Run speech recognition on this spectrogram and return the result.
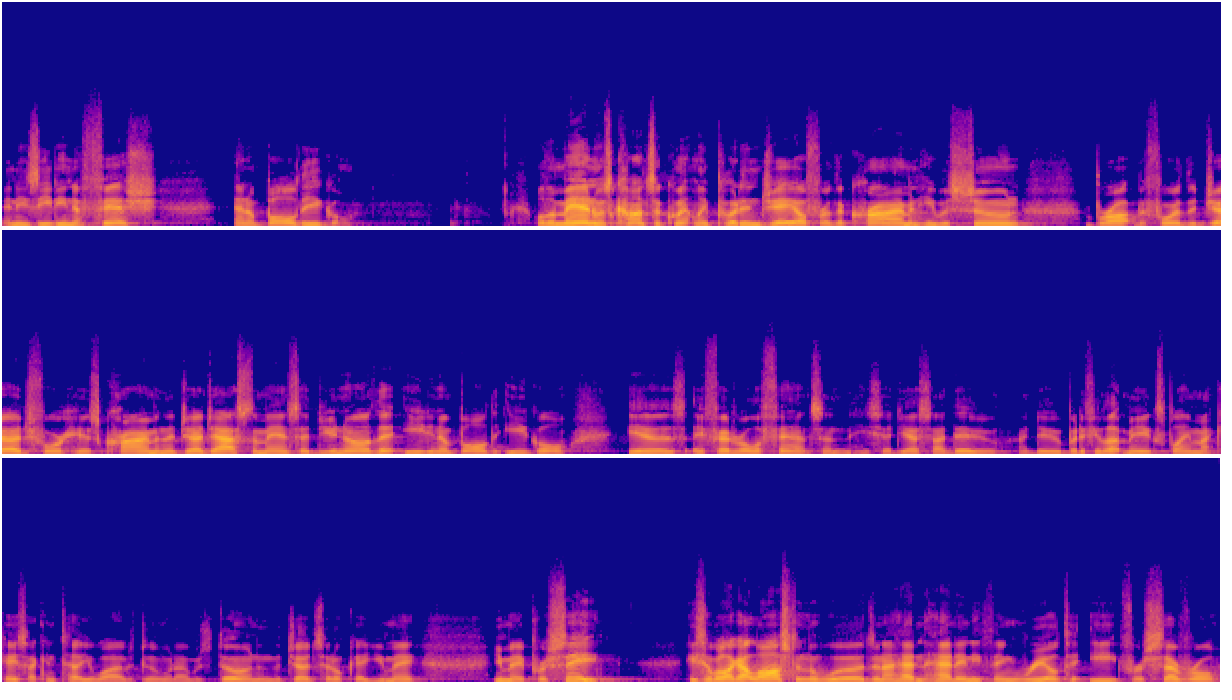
and he's eating a fish and a bald eagle. Well, the man was consequently put in jail for the crime, and he was soon brought before the judge for his crime. And the judge asked the man, said, Do you know that eating a bald eagle is a federal offense? And he said, Yes, I do. I do. But if you let me explain my case, I can tell you why I was doing what I was doing. And the judge said, Okay, you may, you may proceed. He said, Well, I got lost in the woods, and I hadn't had anything real to eat for several,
